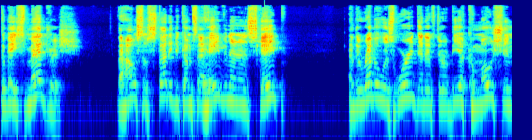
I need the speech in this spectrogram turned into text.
the beis medrash, the house of study, becomes a haven and an escape and the Rebbe was worried that if there would be a commotion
